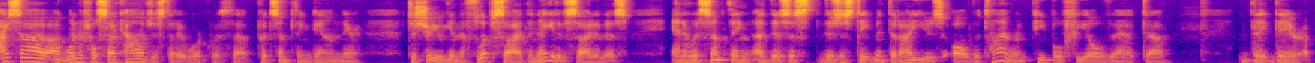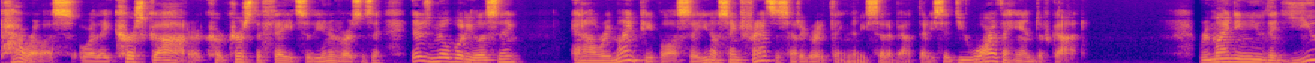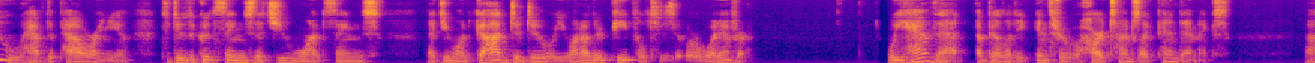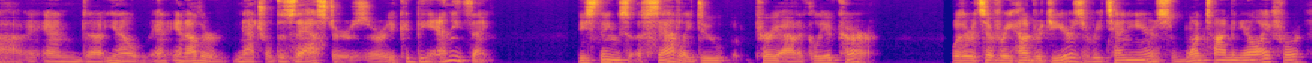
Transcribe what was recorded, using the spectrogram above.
I saw a wonderful psychologist that I work with uh, put something down there to show you again the flip side, the negative side of this. And it was something. Uh, there's a there's a statement that I use all the time when people feel that uh, they they're powerless or they curse God or curse the fates or the universe and say there's nobody listening. And I'll remind people. I'll say, you know, Saint Francis had a great thing that he said about that. He said, "You are the hand of God." Reminding you that you have the power in you to do the good things that you want things that you want God to do or you want other people to do or whatever. We have that ability in through hard times like pandemics. Uh, and uh, you know, and, and, other natural disasters, or it could be anything. These things, uh, sadly, do periodically occur, whether it's every hundred years, every ten years, one time in your life, or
